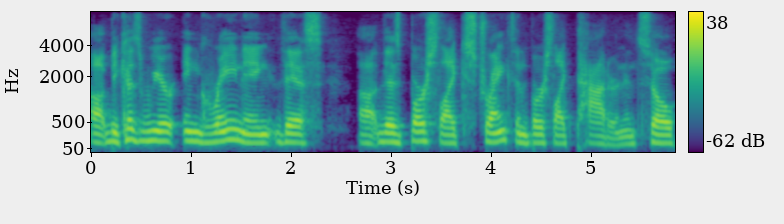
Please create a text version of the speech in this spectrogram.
uh, because we're ingraining this uh, this burst like strength and burst like pattern. And so,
